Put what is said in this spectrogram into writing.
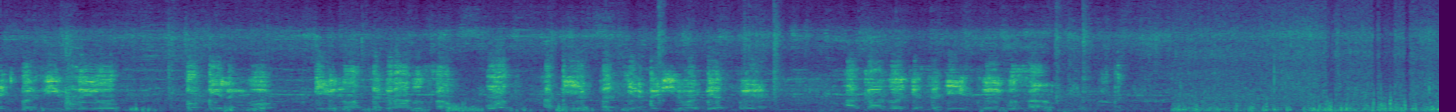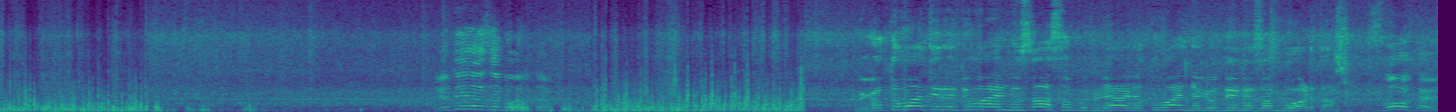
занять позицию по пилингу 90 градусов от объекта, терпящего бедствие. Оказывайте содействие гусару. Людина за бортом. Приготувати рятувальні засоби для рятування людини за бортом. Слухаюсь.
